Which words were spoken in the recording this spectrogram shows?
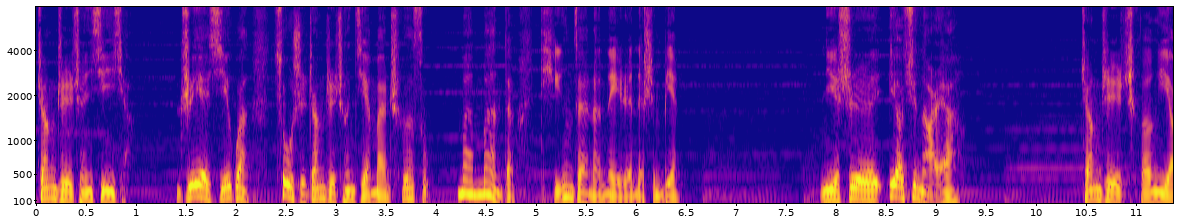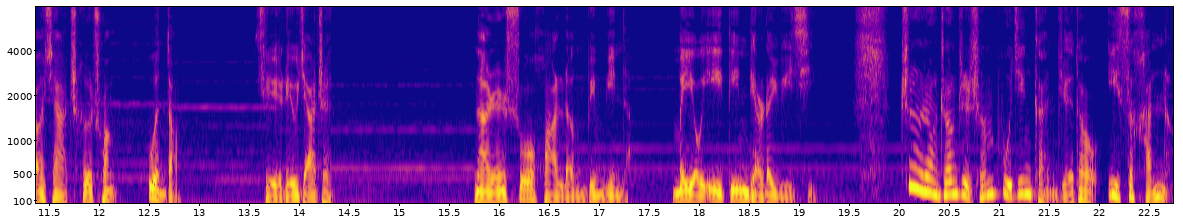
张志成心想，职业习惯促使张志成减慢车速，慢慢的停在了那人的身边。你是要去哪儿呀？张志成摇下车窗问道。去刘家镇。那人说话冷冰冰的，没有一丁点的语气，这让张志成不禁感觉到一丝寒冷。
